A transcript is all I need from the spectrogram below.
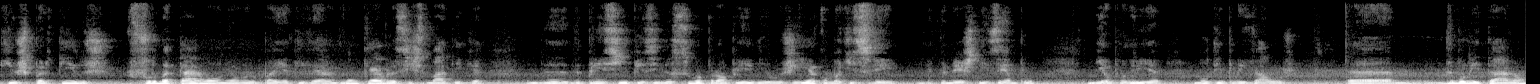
que os partidos que formataram a União Europeia tiveram, com quebra sistemática de, de, princípios e da sua própria ideologia, como aqui se vê, neste exemplo, e eu poderia multiplicá-los, uh, debilitaram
